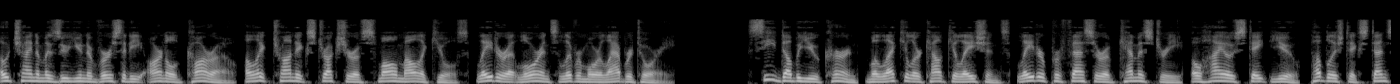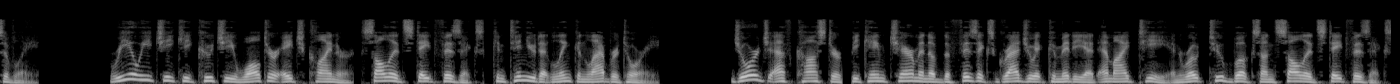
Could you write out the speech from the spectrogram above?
Ochanomizu University Arnold Karo, Electronic Structure of Small Molecules, later at Lawrence Livermore Laboratory. C. W. Kern, Molecular Calculations, later Professor of Chemistry, Ohio State U., published extensively. Ryoichi Kikuchi Walter H. Kleiner, Solid State Physics, continued at Lincoln Laboratory. George F. Koster, became chairman of the Physics Graduate Committee at MIT and wrote two books on solid-state physics.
